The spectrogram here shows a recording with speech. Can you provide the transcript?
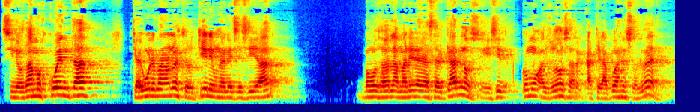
Si nos damos cuenta que algún hermano nuestro tiene una necesidad, vamos a ver la manera de acercarnos y decir, ¿cómo ayudamos a, que la puedas resolver?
